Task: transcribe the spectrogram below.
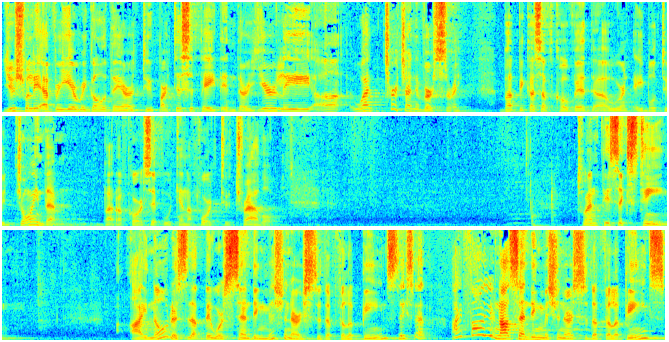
Usually every year we go there to participate in their yearly uh, what church anniversary. But because of COVID, uh, we weren't able to join them. But of course, if we can afford to travel. 2016, I noticed that they were sending missionaries to the Philippines. They said, I thought you're not sending missionaries to the Philippines.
